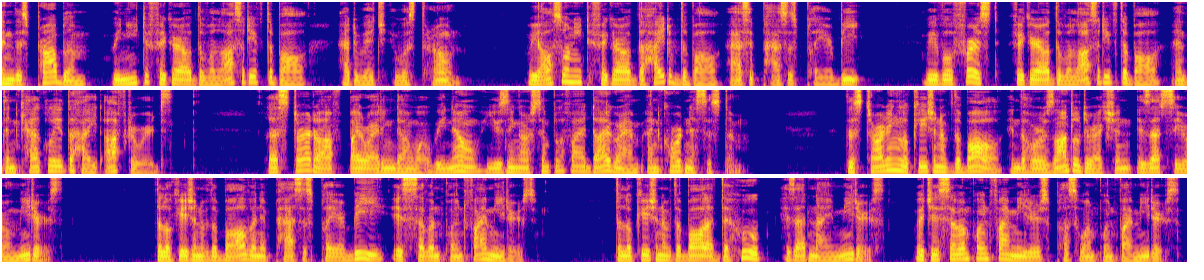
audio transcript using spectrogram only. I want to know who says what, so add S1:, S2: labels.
S1: In this problem, we need to figure out the velocity of the ball at which it was thrown. We also need to figure out the height of the ball as it passes player B. We will first figure out the velocity of the ball and then calculate the height afterwards. Let's start off by writing down what we know using our simplified diagram and coordinate system. The starting location of the ball in the horizontal direction is at 0 meters. The location of the ball when it passes player B is 7.5 meters. The location of the ball at the hoop is at 9 meters, which is 7.5 meters plus 1.5 meters.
